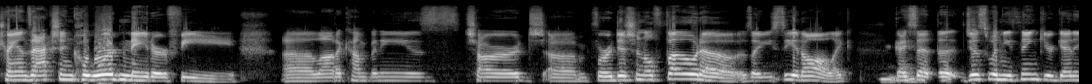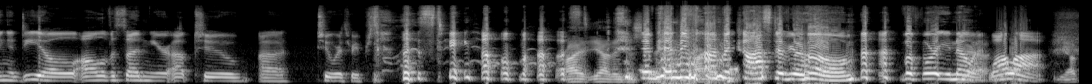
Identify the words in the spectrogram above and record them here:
transaction coordinator fee. Uh, a lot of companies charge um, for additional photos. Like you see it all. Like mm-hmm. like I mm-hmm. said, the, just when you think you're getting a deal, all of a sudden you're up to uh, two or three percent listing almost. Right. Yeah. Just depending on the cost of your home before you know yeah. it. Voila. Yep.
